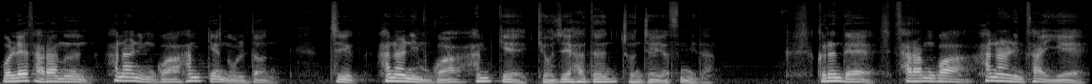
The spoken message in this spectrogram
원래 사람은 하나님과 함께 놀던, 즉, 하나님과 함께 교제하던 존재였습니다. 그런데 사람과 하나님 사이에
